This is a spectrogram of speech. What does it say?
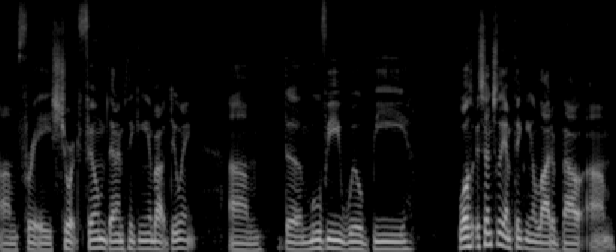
um, for a short film that I'm thinking about doing. Um, the movie will be well, essentially, I'm thinking a lot about um,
